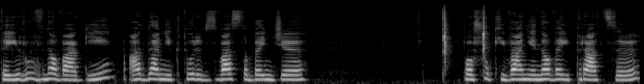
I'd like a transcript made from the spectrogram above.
tej równowagi, a dla niektórych z Was to będzie poszukiwanie nowej pracy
